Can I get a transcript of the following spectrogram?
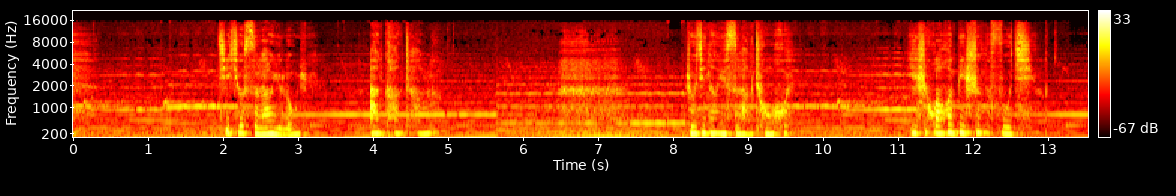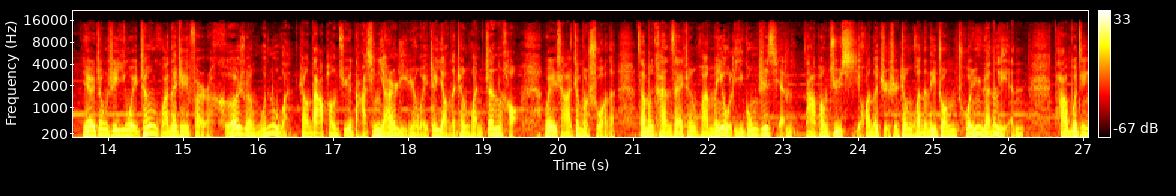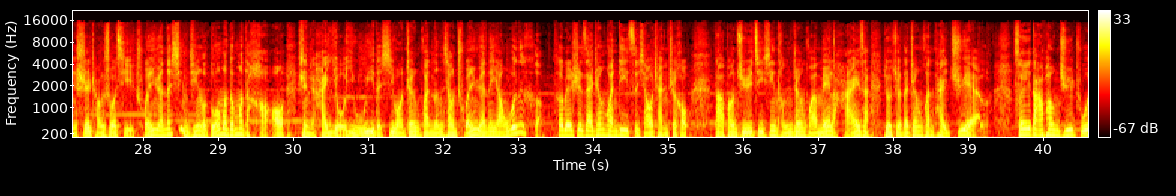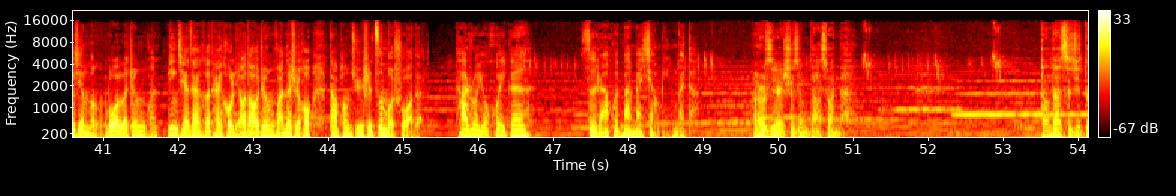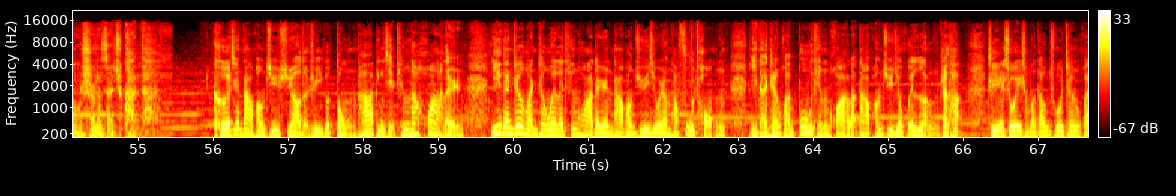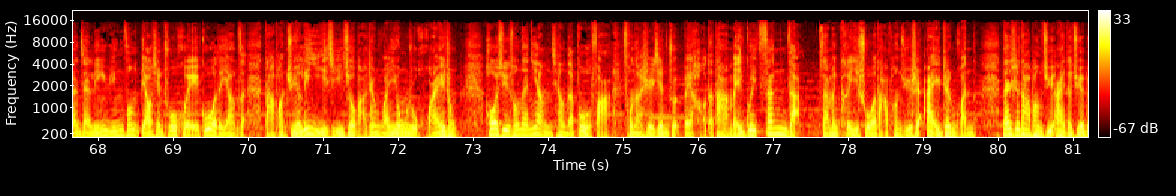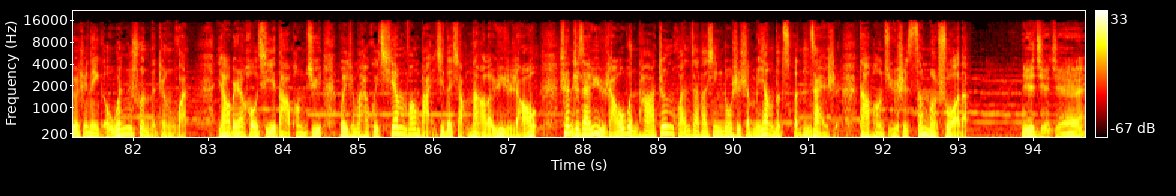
祈求四郎与龙月。安康长乐，如今能与四郎重会，已是嬛嬛毕生的福气。也正是因为甄嬛的这份和润温婉，让大胖菊打心眼里认为这样的甄嬛真好。为啥这么说呢？咱们看，在甄嬛没有离宫之前，大胖菊喜欢的只是甄嬛的那张纯元脸。他不仅时常说起纯元的性情有多么多么的好，甚至还有意无意的希望甄嬛能像纯元那样温和。特别是在甄嬛第一次小产之后，大胖菊既心疼甄嬛没了孩子，又觉得甄嬛太倔了，所以大胖菊逐渐冷落了甄嬛，并且在和太后聊到甄嬛的。时候，大胖菊是这么说的：“他若有慧根，自然会慢慢想明白的。儿子也是这么打算的，等他自己懂事了再去看他。”可见大胖菊需要的是一个懂他并且听他话的人。一旦甄嬛成为了听话的人，大胖菊就让他复宠；一旦甄嬛不听话了，大胖菊就会冷着他。这也是为什么当初甄嬛在凌云峰表现出悔过的样子，大胖菊立即就把甄嬛拥入怀中。或许从那踉跄的步伐，从那事先准备好的大玫瑰簪子。咱们可以说大胖菊是爱甄嬛的，但是大胖菊爱的绝对是那个温顺的甄嬛，要不然后期大胖菊为什么还会千方百计的想纳了玉娆？甚至在玉娆问他甄嬛在他心中是什么样的存在时，大胖菊是这么说的：“你姐姐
